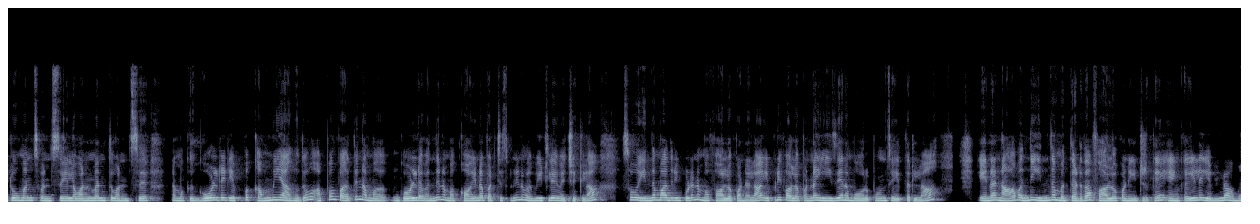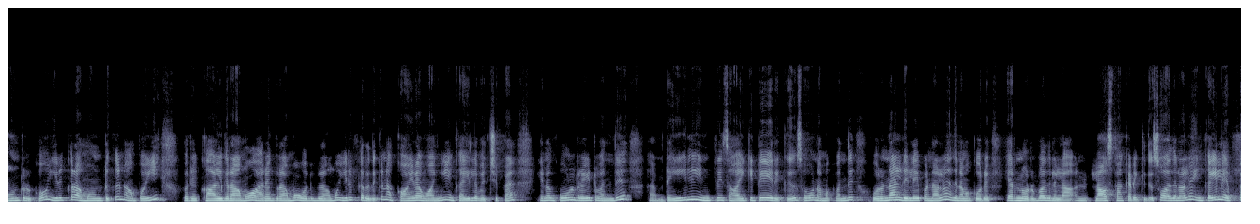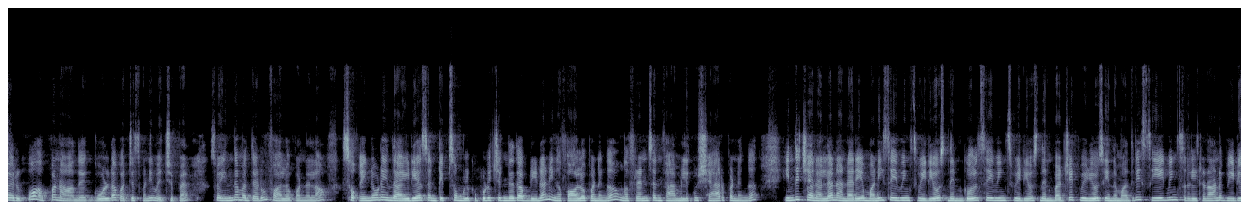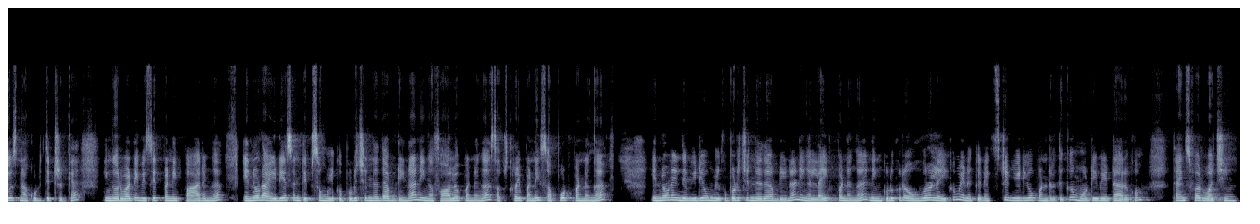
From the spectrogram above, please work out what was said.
டூ மந்த்ஸ் ஒன்ஸு இல்லை ஒன் மந்த் ஒன்ஸு நமக்கு கோல்டு ரேட் எப்போ கம்மியாகுதோ அப்போ பார்த்து நம்ம கோல்டை வந்து நம்ம காயினாக பர்ச்சேஸ் பண்ணி நம்ம வீட்டிலே வச்சுக்கலாம். ஸோ இந்த மாதிரி கூட நம்ம ஃபாலோ பண்ணலாம். எப்படி ஃபாலோ பண்ணால் ஈஸியாக நம்ம ஒரு பவுன் சேர்த்துடலாம். ஏன்னா நான் வந்து இந்த மெத்தட் தான் ஃபாலோ பண்ணிகிட்ருக்கேன் என் கையில் எவ்வளோ அமௌண்ட் இருக்கோ இருக்கிற அமௌண்ட்டுக்கு நான் போய் ஒரு கால் கிராமோ அரை கிராமோ ஒரு கிராமோ இருக்கிறதுக்கு நான் காயினாக வாங்கி என் கையில் வச்சுப்பேன். ஏன்னா கோல்டு ரேட் வந்து டெய்லி இன்க்ரீஸ் ஆகிக்கிட்டே இருக்குது ஸோ நமக்கு வந்து ஒரு நாள் டிலே பண்ணாலும் அது நமக்கு ஒரு இரநூறுபா அதில் லா லாஸ் தான் கிடைக்குது. ஸோ அதனால் என் கையில் எப்போ இருக்கோ அப்போ நான் அதை கோல்டாக பர்ச்சேஸ் பண்ணி வச்சுப்பேன். ஸோ இந்த மெத்தடும் ஃபாலோ பண்ணலாம். ஸோ என்னோட இந்த ஐடியாஸ் அண்ட் டிப்ஸ் உங்களுக்கு பிடிச்சிருந்தது அப்படின்னா நீங்கள் ஃபாலோ பண்ணுங்கள் உங்கள் ஃப்ரெண்ட்ஸ் அண்ட் ஃபேமிலிக்கும் ஷேர் பண்ணுங்கள் இந்த சேனலில் நான் நிறைய money savings videos then goal savings videos then budget videos இந்த மாதிரி சேவிங்ஸ் ரிலேட்டடான வீடியோஸ் நான் கொடுத்துட்ருக்கேன். நீங்கள் ஒரு வாட்டி விசிட் பண்ணி பாருங்கள் என்னோட ஐடியாஸ் அண்ட் டிப்ஸ் உங்களுக்கு பிடிச்சிருந்தது அப்படின்னா நீங்கள் ஃபாலோ பண்ணுங்கள் சப்ஸ்கிரைப் பண்ணி சப்போர்ட் பண்ணுங்கள் என்னோட இந்த வீடியோ உங்களுக்கு பிடிச்சிருந்தது அப்படின்னா நீங்கள் லைக் பண்ணுங்கள் நீங்கள் கொடுக்குற ஒவ்வொரு லைக்கும் எனக்கு நெக்ஸ்ட் வீடியோ பண்ணுறதுக்கு மோட்டிவேட்டாக இருக்கும். தேங்க்ஸ் ஃபார் வாட்சிங்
